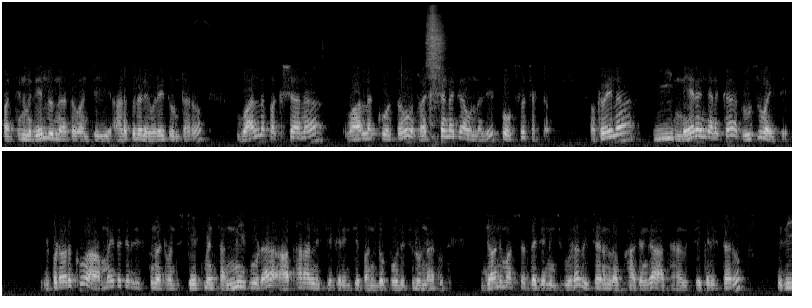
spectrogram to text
పద్దెనిమిదేళ్ళు ఉన్నటువంటి ఆడపిల్లలు ఎవరైతే ఉంటారో వాళ్ళ పక్షాన వాళ్ళ కోసం రక్షణగా ఉన్నది పోక్సో చట్టం. ఒకవేళ ఈ నేరం కనుక రుజువు అయితే ఇప్పటి వరకు ఆ అమ్మాయి దగ్గర తీసుకున్నటువంటి స్టేట్మెంట్స్ అన్ని కూడా ఆధారాలను సేకరించే పనిలో పోలీసులు ఉన్నారు. జానీ మాస్టర్ దగ్గర నుంచి కూడా విచారణలో భాగంగా ఆధారాలు సేకరిస్తారు. ఇది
